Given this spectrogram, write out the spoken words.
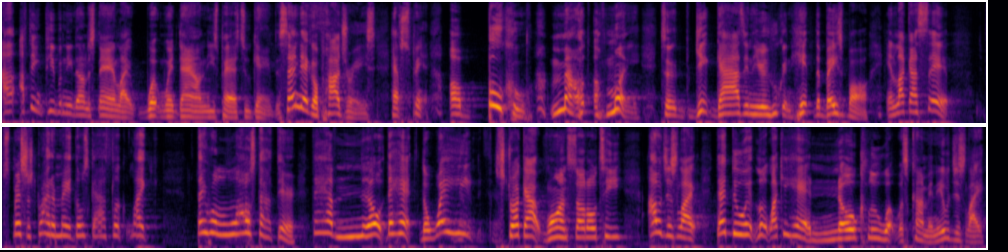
I think people need to understand like what went down in these past two games. The San Diego Padres have spent a buku amount of money to get guys in here who can hit the baseball. And like I said, Spencer Strider made those guys look like they were lost out there. They have no. They had the way he struck out Juan Soto. T. I was just like that dude. Looked like he had no clue what was coming. It was just like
